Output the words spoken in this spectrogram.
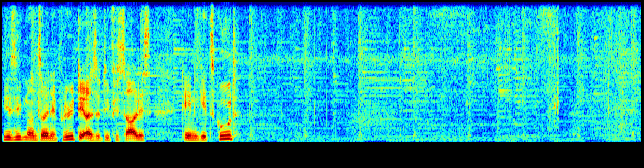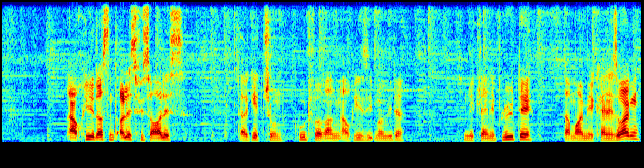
Hier sieht man so eine Blüte, also die Physalis, denen geht es gut. Auch hier, das sind alles Physalis. Da geht schon gut voran. Auch hier sieht man wieder so eine kleine Blüte. Da mache ich mir keine Sorgen.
